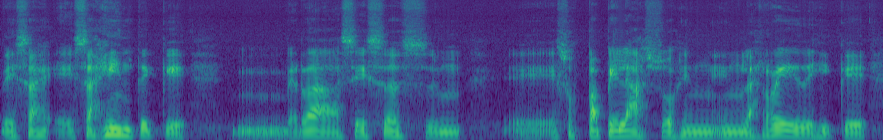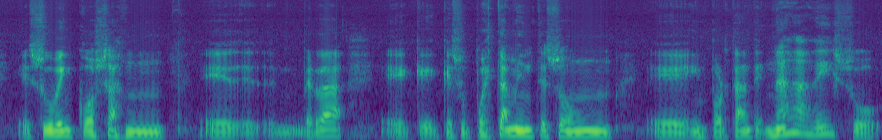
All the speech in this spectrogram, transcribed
esa, esa, gente que, mm, ¿verdad?, hace esas, mm, eh, esos papelazos en, las redes y que eh, suben cosas, mm, ¿verdad?, que, supuestamente son importantes. Nada de eso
